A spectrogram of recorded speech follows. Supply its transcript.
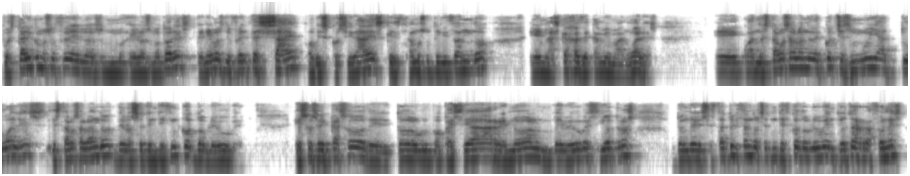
Pues tal y como sucede en los, en los motores, tenemos diferentes SAE o viscosidades que estamos utilizando en las cajas de cambio manuales. Eh, cuando estamos hablando de coches muy actuales, estamos hablando de los 75W. Eso es el caso de todo el grupo PSA, Renault, BMW y otros, donde se está utilizando el 75W, entre otras razones,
